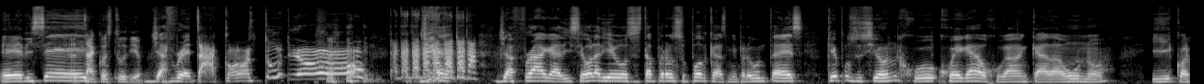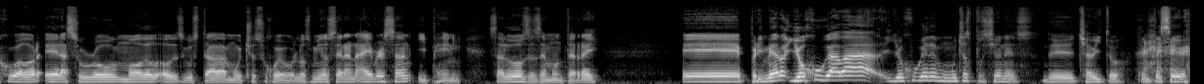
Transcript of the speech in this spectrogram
Eh, dice. El taco estudio. Jafre Taco Studio. Jafraga dice: Hola Diego, se está perro en su podcast. Mi pregunta es: ¿qué posición ju- juega o jugaban cada uno? ¿Y cuál jugador era su role model o les gustaba mucho su juego? Los míos eran Iverson y Penny. Saludos desde Monterrey. Eh, primero, yo jugaba, yo jugué de muchas posiciones de chavito. Empecé.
